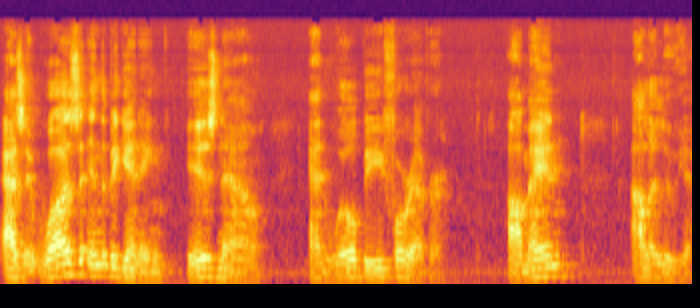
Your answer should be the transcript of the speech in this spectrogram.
as it was in the beginning, is now, and will be forever. Amen. Alleluia.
